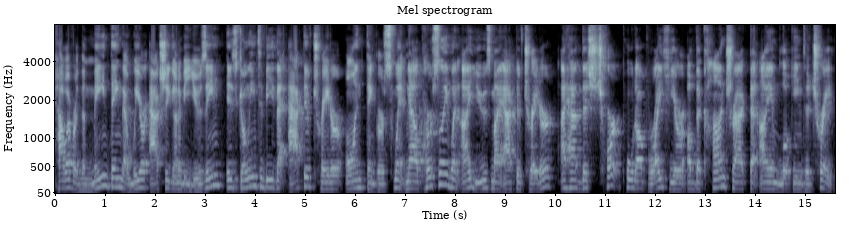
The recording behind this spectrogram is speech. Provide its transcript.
However, the main thing that we are actually going to be using is going to be the active trader on Thinkorswim. Now, personally, when I use my active trader, I have this chart pulled up right here of the contract that I am looking to trade.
